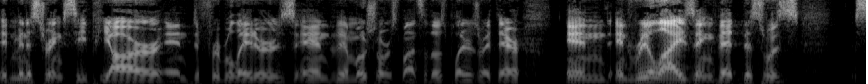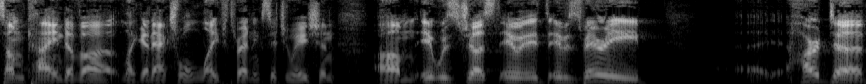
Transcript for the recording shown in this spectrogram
administering CPR and defibrillators and the emotional response of those players right there and and realizing that this was some kind of a like an actual life threatening situation. Um, it was just it, it, it was very uh, hard to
